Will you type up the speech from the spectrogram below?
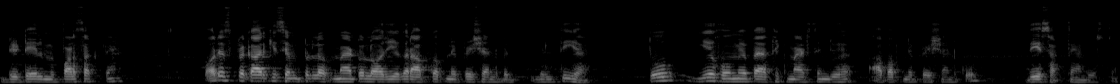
डिटेल में पढ़ सकते हैं। और इस प्रकार की सिम्टोमेटोलॉजी अगर आपको अपने पेशेंट में मिलती है तो ये होम्योपैथिक मेडिसिन जो है, आप अपने पेशेंट को दे सकते हैं दोस्तों।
